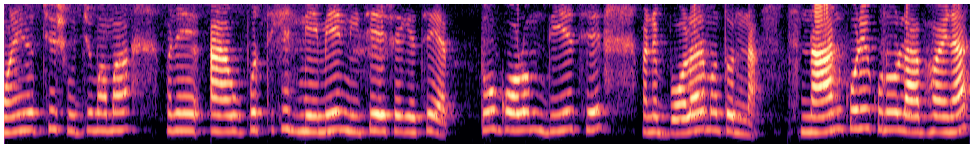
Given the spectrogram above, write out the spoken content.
মনে হচ্ছে সূর্য মামা মানে উপর থেকে নেমে নিচে এসে গেছে। এত গরম দিয়েছে মানে বলার মতন না। স্নান করে কোনো লাভ হয় না।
